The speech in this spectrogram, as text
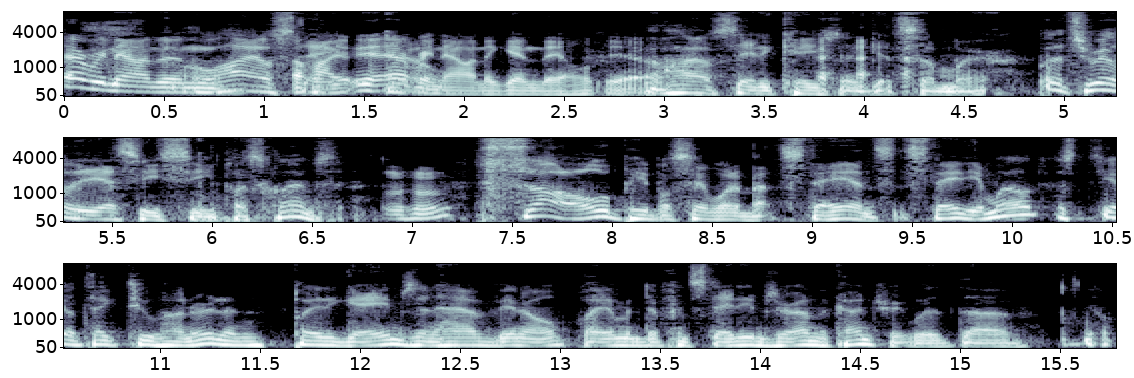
Every now and then, Ohio State. Ohio, yeah, every know, now and again, they'll. Yeah. Ohio State occasionally gets somewhere, but it's really the SEC plus Clemson. Mm-hmm. So people say, "What about stands at stadium?" Well, just you know, take 200 and play the games and have you know play them in different stadiums around the country with uh, you know,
